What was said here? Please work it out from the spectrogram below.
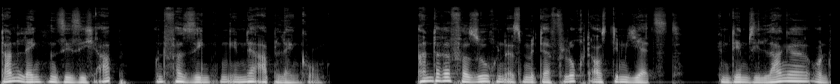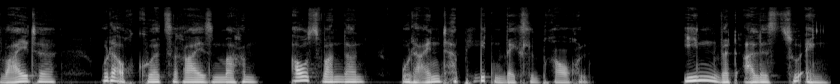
Dann lenken sie sich ab und versinken in der Ablenkung. Andere versuchen es mit der Flucht aus dem Jetzt, indem sie lange und weite oder auch kurze Reisen machen, auswandern oder einen Tapetenwechsel brauchen. Ihnen wird alles zu eng.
